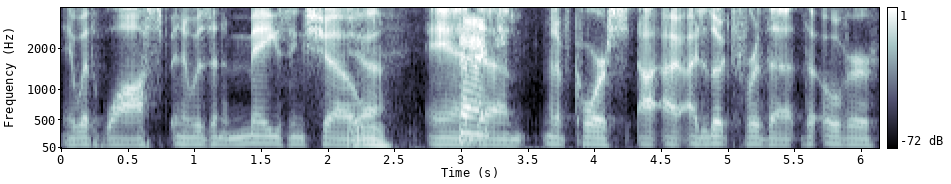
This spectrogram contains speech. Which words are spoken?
And with Wasp, and it was an amazing show. Yeah. And um, and of course, I, I I looked for the the over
